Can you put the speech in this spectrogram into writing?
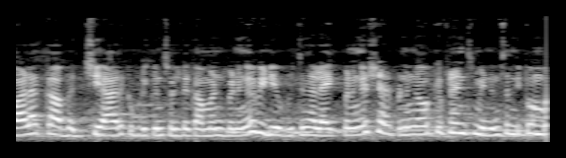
வாழைக்காய் பஜ்ஜி யாருக்கு பிடிக்கும்னு சொல்லிட்டு கமெண்ட் பண்ணுங்கள் வீடியோ பிடிச்சிருந்தா லைக் பண்ணுங்கள் ஷேர் பண்ணுங்க. ஓகே ஃப்ரெண்ட்ஸ் மீண்டும் சந்திப்போம். பா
